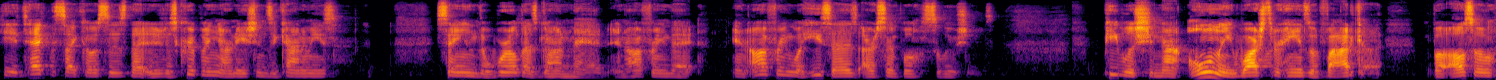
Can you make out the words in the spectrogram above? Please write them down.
He attacked the psychosis that it is crippling our nation's economies, saying the world has gone mad, and offering that and offering what he says are simple solutions. People should not only wash their hands with vodka, but also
